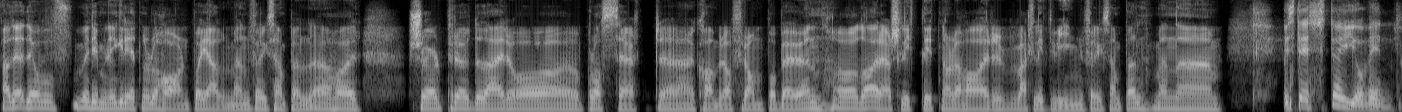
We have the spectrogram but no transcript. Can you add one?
Ja, det, det, er jo rimelig greit når du har den på hjelmen, for eksempel. Jeg har sjøl prøvd det der og plassert eh, kamera fram på baugen, og da har jeg slitt litt når det har vært litt vind, f.eks. Men eh... Hvis det er støy og vind,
